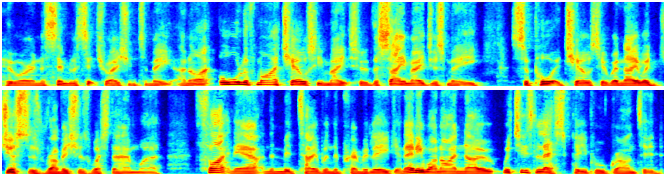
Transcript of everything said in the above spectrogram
who are in a similar situation to me. And I all of my Chelsea mates who are the same age as me supported Chelsea when they were just as rubbish as West Ham were, fighting it out in the mid table in the Premier League. And anyone I know, which is less people granted,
